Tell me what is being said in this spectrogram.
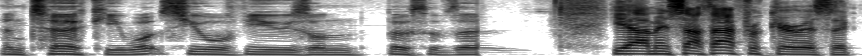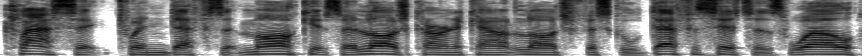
and Turkey. What's your views on both of those? Yeah, I mean, South Africa is a classic twin deficit market, so large current account, large fiscal deficit as well.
